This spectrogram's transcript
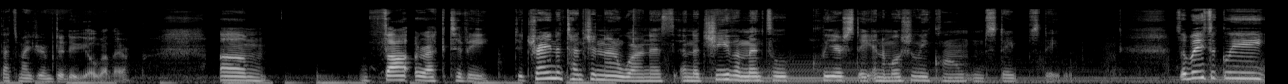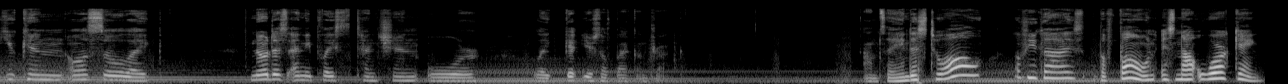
That's my dream to do yoga there. Um, thought or activity to train attention and awareness and achieve a mental clear state and emotionally calm and stay stable. So basically, you can also like notice any place tension or like, get yourself back on track. I'm saying this to all of you guys. The phone is not working.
